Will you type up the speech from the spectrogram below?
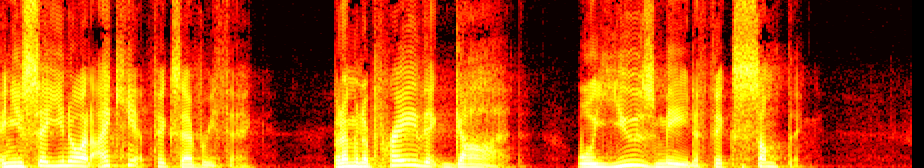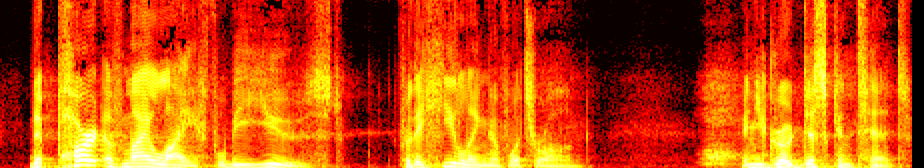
and you say, you know what, I can't fix everything, but I'm going to pray that God will use me to fix something that part of my life will be used for the healing of what's wrong. And you grow discontent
